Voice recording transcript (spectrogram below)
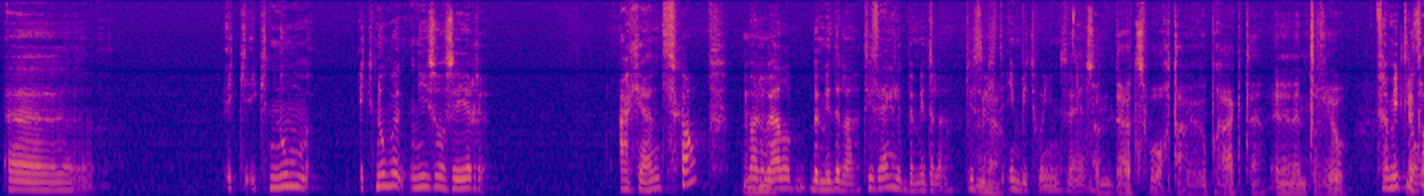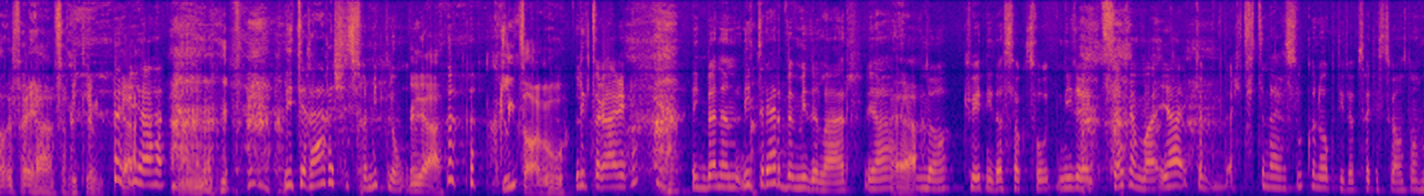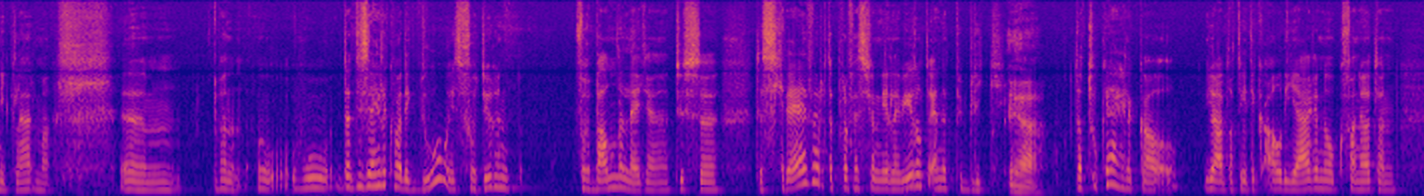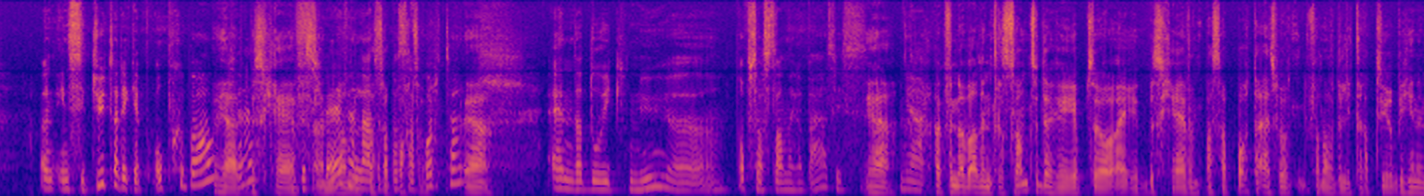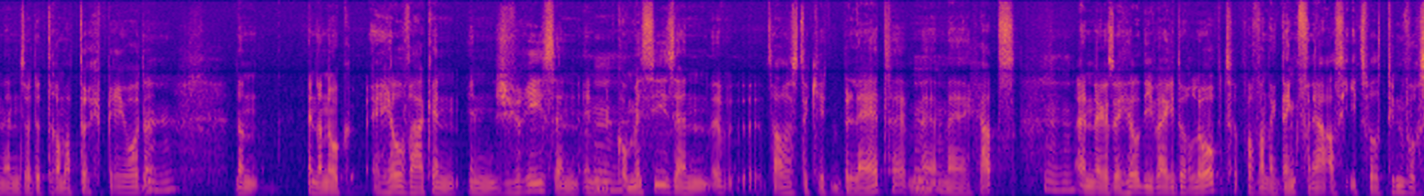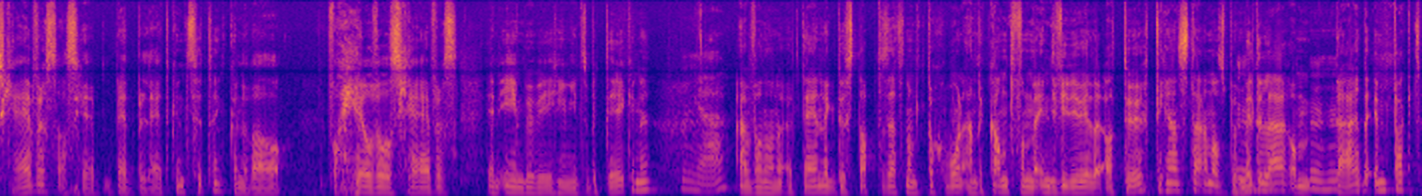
Eh, ik, ik, noem, ik noem het niet zozeer agentschap, maar wel bemiddelen. Het is eigenlijk bemiddelen. Het is Ja. echt in-between zijn. Dat is een Duits woord dat je gebruikt hè, in een interview. Vermittlung. Ja, vermittlung. Ja. Ja. Literarische Vermittlung. ja, klinkt al goed. Literair. Ik ben een literair bemiddelaar. Ja, Ja. Nou, ik weet niet, dat zou ik zo niet direct zeggen, maar ja, ik heb echt zitten naar zoeken ook. Die website is trouwens nog niet klaar, maar ehm, van, hoe, hoe, dat is eigenlijk wat ik doe, is voortdurend verbanden leggen tussen de schrijver, de professionele wereld en het publiek. Ja, Dat doe ik eigenlijk al. Ja, dat deed ik al die jaren ook vanuit een, een instituut dat ik heb opgebouwd. ja hè. beschrijf, Beschrijf en, later passaporten. Ja, En dat doe ik nu eh, op zelfstandige basis. ja. Ja. Ik vind dat wel interessant, dat je hebt zo, eh, het beschrijven passaporten, als we vanaf de literatuur beginnen en zo de dramaturgperiode, Mhm. dan, en dan ook heel vaak in, in juries en in Mhm. commissies en eh, zelfs een stukje beleid hè, Mhm. met, met GATS. En dat je zo heel die weg doorloopt, waarvan ik denk van ja, als je iets wilt doen voor schrijvers, als je bij het beleid kunt zitten, kun je wel voor heel veel schrijvers in één beweging iets betekenen. Ja. En van dan uiteindelijk de stap te zetten om toch gewoon aan de kant van de individuele auteur te gaan staan als bemiddelaar, om daar de impact.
